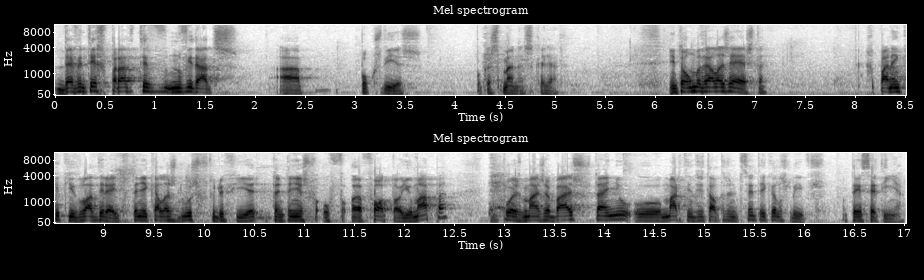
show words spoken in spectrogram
Devem ter reparado que teve novidades há poucos dias, poucas semanas, se calhar. Então uma delas é esta. Reparem que aqui do lado direito tenho aquelas duas fotografias, tenho, tenho a foto e o mapa, depois mais abaixo tenho o Martin Digital 360 e aqueles livros, tem a setinha.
